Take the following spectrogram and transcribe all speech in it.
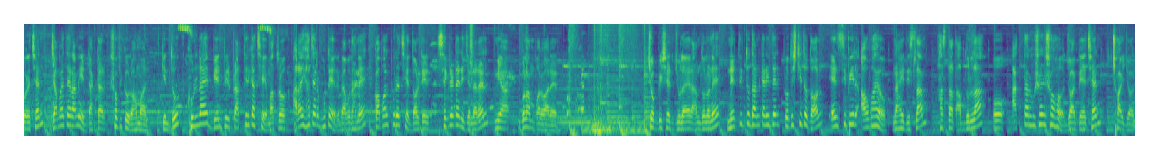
করেছেন জামায়াতের আমির ডাক্তার শফিকুর রহমান। কিন্তু খুলনায় বিএনপির প্রার্থীর কাছে মাত্র আড়াই হাজার ভোটের ব্যবধানে কপাল পুড়েছে দলটির সেক্রেটারি জেনারেল মিয়া গোলাম পরওয়ারের চব্বিশের জুলাইয়ের আন্দোলনে নেতৃত্ব দানকারীদের প্রতিষ্ঠিত দল এনসিপির আহ্বায়ক নাহিদ ইসলাম, হাসনাত আবদুল্লাহ ও আক্তার হোসেন সহ জয় পেয়েছেন ছয়জন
